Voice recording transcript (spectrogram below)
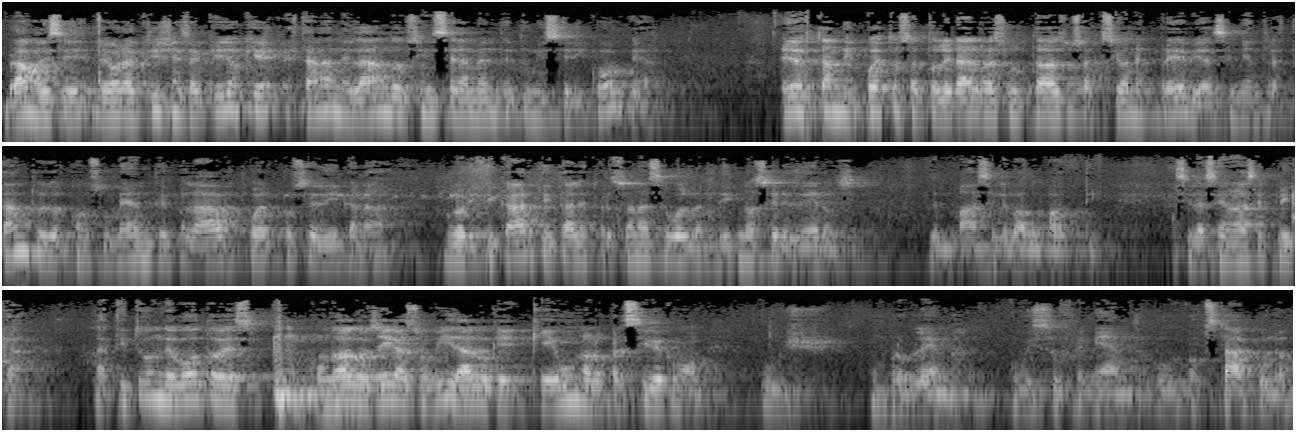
Brahma dice, a Krishna, dice, aquellos que están anhelando sinceramente tu misericordia, ellos están dispuestos a tolerar el resultado de sus acciones previas y mientras tanto ellos con su mente, palabras, cuerpo se dedican a glorificarte y tales personas se vuelven dignos herederos del más elevado bhakti. Así la señora se explica, la actitud de un devoto es cuando algo llega a su vida, algo que, que uno lo percibe como uy, un problema, uy, sufrimiento, un obstáculo.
